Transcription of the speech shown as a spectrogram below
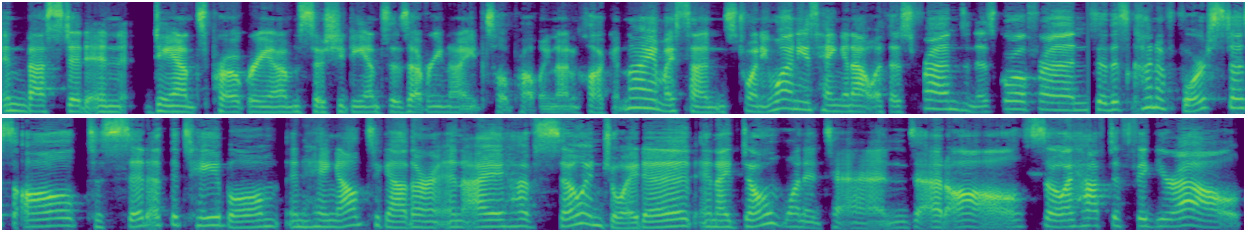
invested in dance programs. So she dances every night till probably nine o'clock at night. My son's 21. He's hanging out with his friends and his girlfriend. So this kind of forced us all to sit at the table and hang out together. And I have so enjoyed it. And I don't want it to end at all. So I have to figure out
